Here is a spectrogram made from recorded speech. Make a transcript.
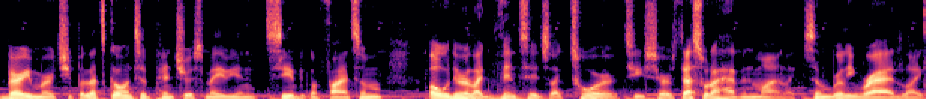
very merchy, but let's go into Pinterest maybe and see if we can find some older like vintage like tour t-shirts. That's what I have in mind, like some really rad like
